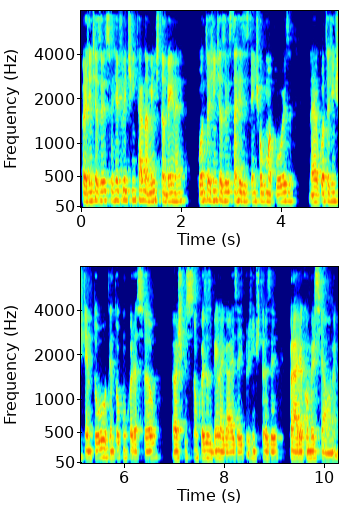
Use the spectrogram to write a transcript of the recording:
para a gente às vezes refletir internamente também, né? Quanto a gente às vezes está resistente a alguma coisa, né? O quanto a gente tentou, tentou com o coração. Eu acho que isso são coisas bem legais aí para a gente trazer para a área comercial, né?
